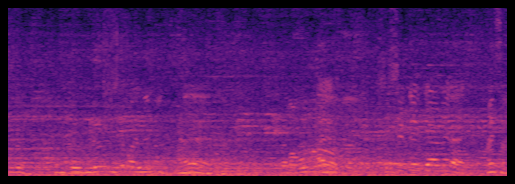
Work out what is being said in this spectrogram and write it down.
पण तो व्हिडिओ दिसला पाहिजे ना? आहे. C C T V camera आहे सर.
